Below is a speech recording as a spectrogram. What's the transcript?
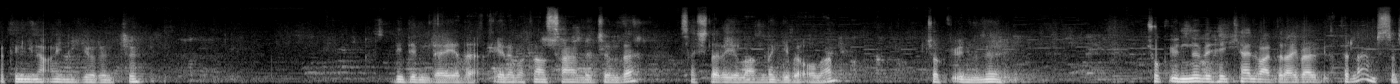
Bakın yine aynı görüntü. Didim'de ya da Yerebatan Sarnıcı'nda saçları yılanlı gibi olan çok ünlü çok ünlü bir heykel vardır Ayber hatırlar mısın?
